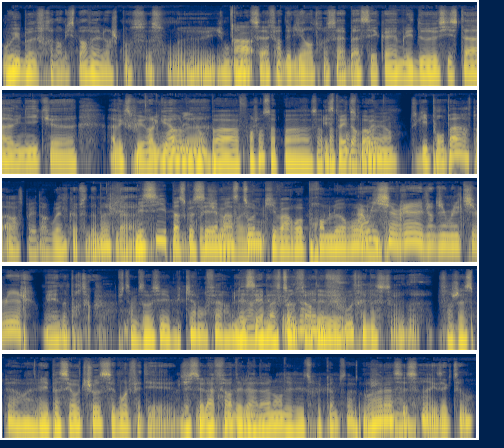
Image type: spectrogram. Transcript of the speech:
Oui, bah, ce serait dans Miss Marvel, hein, je pense. De toute façon, euh, ils vont Ah. commencer à faire des liens entre ça. Bah, c'est quand même les deux Sista uniques euh, avec Squirrel Ouais, Girl. mais ils euh, l'ont pas. Franchement, ça pas. Ça pas Spider-Gwen. transparu, hein. Parce qu'ils pourront pas avoir Spider-Gwen comme c'est dommage là. Mais si, parce que c'est Emma Stone ouais. qui va reprendre le rôle. c'est vrai, elle vient du multivers. Mais n'importe quoi. Putain, mais ça aussi, mais quel enfer. Laissez Emma Stone faire des. foutre, Emma Stone. Enfin, j'espère, ouais. Elle est passée à autre chose, c'est bon, elle fait des. Laissez-la faire des La La Land et des trucs comme ça. quoi. Voilà, c'est ça, exactement.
